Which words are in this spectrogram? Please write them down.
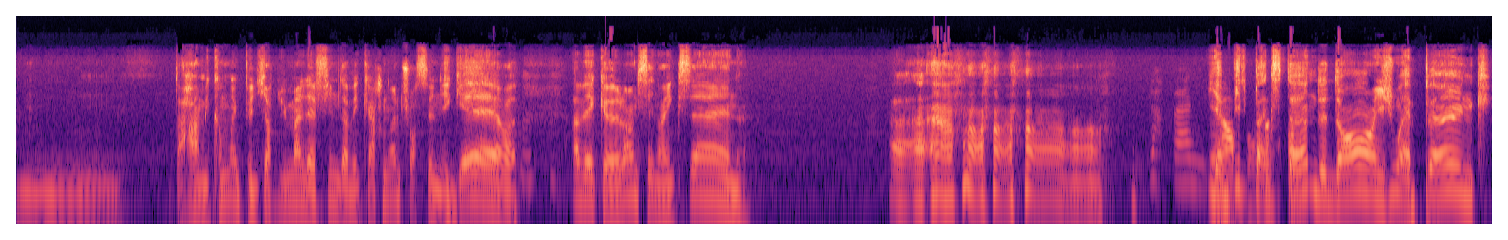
Hmm. Ah, mais comment il peut dire du mal d'un film avec Arnold Schwarzenegger Avec euh, Lance Henriksen? Ah, ah, ah, ah, ah. Il y a alors, Bill Paxton dedans, il joue un punk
